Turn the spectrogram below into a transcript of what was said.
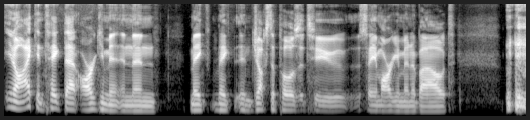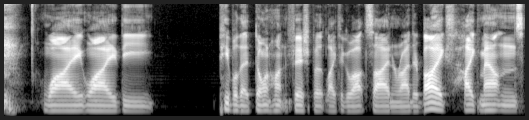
you know, I can take that argument and then make make and juxtapose it to the same argument about why why the people that don't hunt and fish but like to go outside and ride their bikes, hike mountains,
